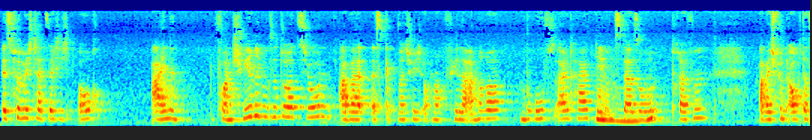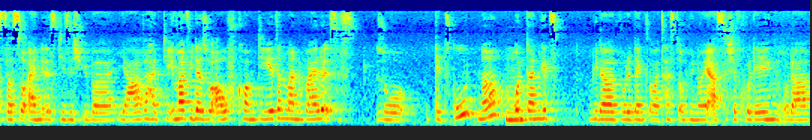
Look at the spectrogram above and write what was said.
Ist für mich tatsächlich auch eine von schwierigen Situationen, aber es gibt natürlich auch noch viele andere im Berufsalltag, die mhm. uns da so mhm. treffen. Aber ich finde auch, dass das so eine ist, die sich über Jahre hat, die immer wieder so aufkommt, die jede mal eine Weile ist es so, geht's gut, ne? Mhm. Und dann geht's wieder, wo du denkst, oh, jetzt hast du irgendwie neue ärztliche Kollegen oder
